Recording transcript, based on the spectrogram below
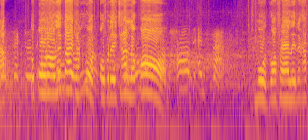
ครับตัวโปรเราเล่นได้ทั้งหมด and Operation แล้วก็โหมดวอ r แฟร์เลยนะครับ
